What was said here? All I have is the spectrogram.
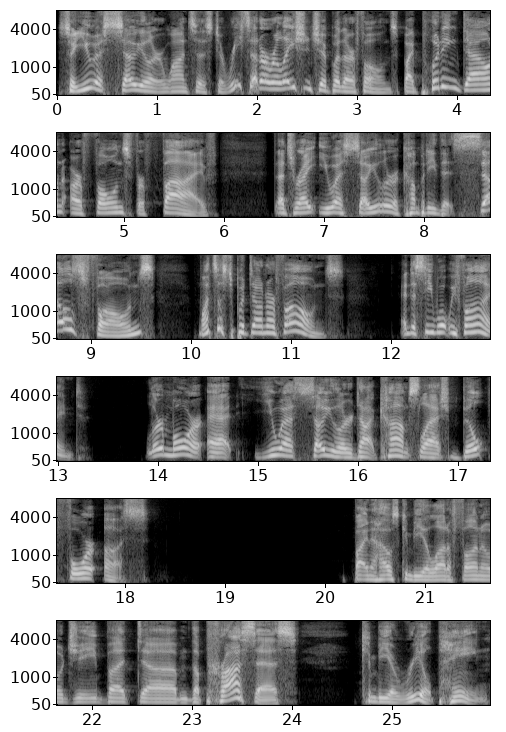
So, US Cellular wants us to reset our relationship with our phones by putting down our phones for five. That's right, US Cellular, a company that sells phones, wants us to put down our phones and to see what we find. Learn more at uscellular.com slash built for us. Buying a house can be a lot of fun, OG, but um, the process can be a real pain,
